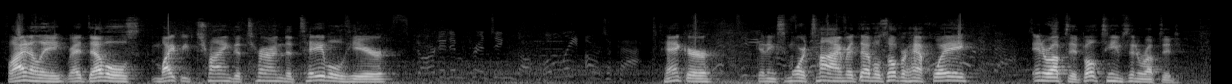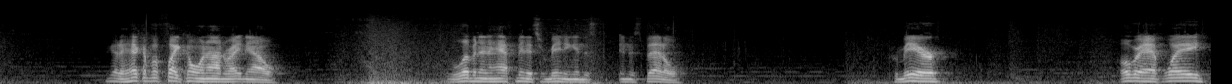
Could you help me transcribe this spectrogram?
Finally, Red Devils might be trying to turn the table here. Started imprinting the holy artifact. Tanker getting some more time. Red Devils over halfway. Interrupted. Both teams interrupted. We got a heck of a fight going on right now. 11 and a half minutes remaining in this in this battle. Premier over halfway.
